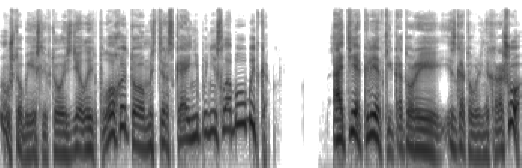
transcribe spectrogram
ну, чтобы, если кто сделает плохо, то мастерская не понесла бы убытка. А те клетки, которые изготовлены хорошо,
